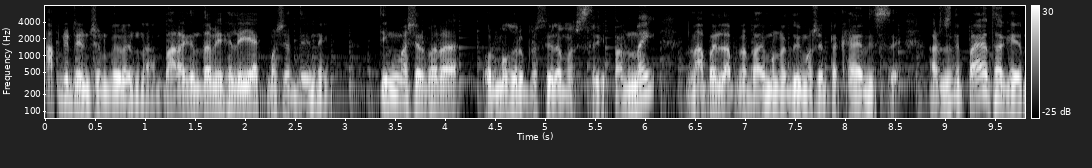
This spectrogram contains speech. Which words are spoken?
আপনি টেনশন করেন না ভাড়া কিন্তু আমি খালি এক মাসের দিই নেই। তিন মাসের ভাড়া ওর মুখের উপরে সিরাম আসছি। পান নাই না পাইলে আপনার ভাই মনে হয় দুই মাসেরটা খাইয়া দিচ্ছে আর যদি পায়ে থাকেন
